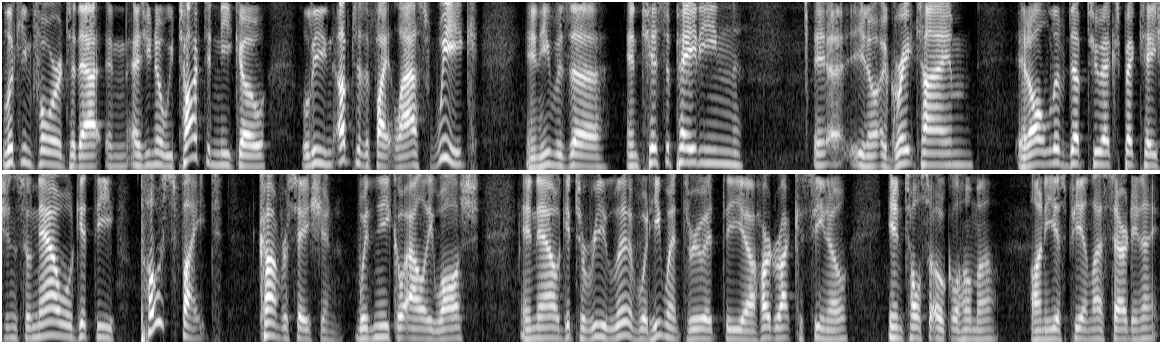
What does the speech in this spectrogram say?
Looking forward to that. And as you know, we talked to Nico leading up to the fight last week, and he was uh, anticipating you know, a great time. It all lived up to expectations. So now we'll get the post fight conversation with Nico Ali Walsh and now get to relive what he went through at the uh, Hard Rock Casino in Tulsa, Oklahoma on ESPN last Saturday night.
